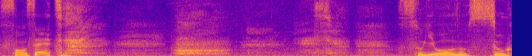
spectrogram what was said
Son set. Su gibi oldum. Su.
